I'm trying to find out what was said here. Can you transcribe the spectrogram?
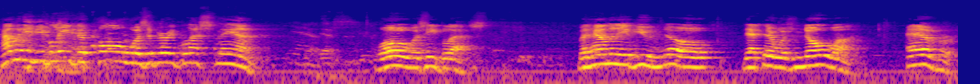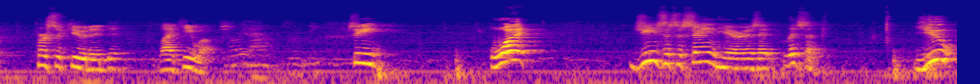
How many of you believe that Paul was a very blessed man? Yes. Whoa, was he blessed. But how many of you know that there was no one ever persecuted like he was? Oh, yeah. See, what Jesus is saying here is that, listen, you,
